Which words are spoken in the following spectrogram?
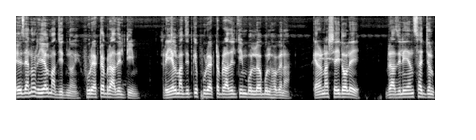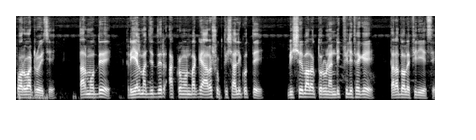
এ যেন রিয়াল মাদ্রিদ নয়, পুরো একটা ব্রাজিল টিম রিয়াল মাদ্রিদকে পুরো একটা ব্রাজিল টিম বললেও ভুল হবে না। কেননা সেই দলে ব্রাজিলিয়ান সাতজন ফরওয়ার্ড রয়েছে। তার মধ্যে রিয়াল মাদ্রিদের আক্রমণভাগকে আরও শক্তিশালী করতে বিশ্বই বালক তরুণ অ্যান্ডিক ফিলিফেকে তারা দলে ফিরিয়েছে।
